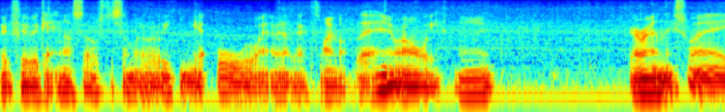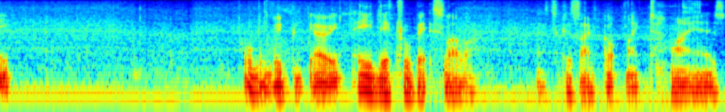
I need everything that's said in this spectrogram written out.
Hopefully we're getting ourselves to somewhere where we can get all the way. We're not going to climb up there, are we? No. Go around this way. Probably be going a little bit slower. That's because I've got my tyres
